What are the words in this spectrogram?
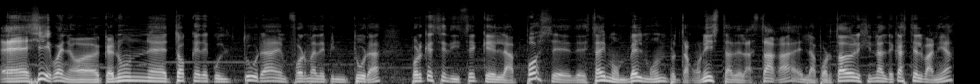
Eh, sí, bueno, con un eh, toque de cultura en forma de pintura, porque se dice que la pose de Simon Belmont, protagonista de la saga, en la portada original de Castlevania,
